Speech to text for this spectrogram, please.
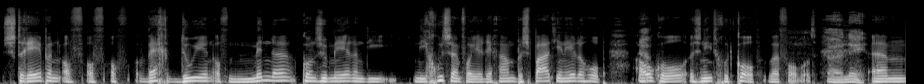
strepen of, of, of wegdoeien of minder consumeren die niet goed zijn voor je lichaam. Bespaart je een hele hoop. Ja. Alcohol is niet goedkoop, bijvoorbeeld. Eh, nee. Ehm,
